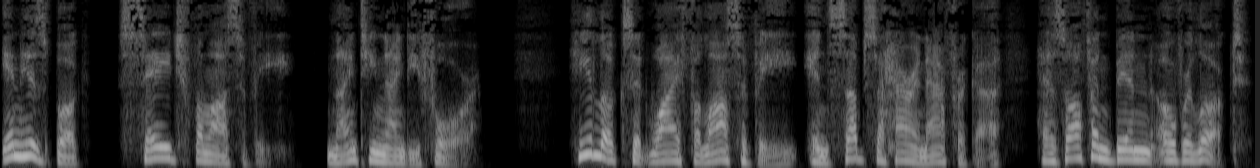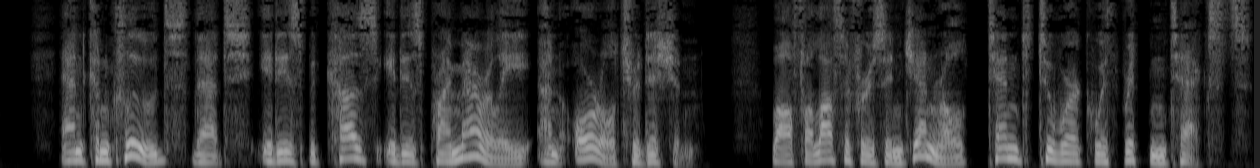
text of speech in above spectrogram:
In his book, Sage Philosophy, 1994, he looks at why philosophy in sub-Saharan Africa has often been overlooked, and concludes that it is because it is primarily an oral tradition while philosophers in general tend to work with written texts.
